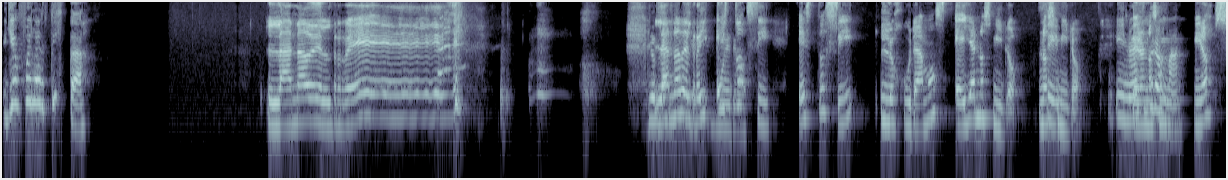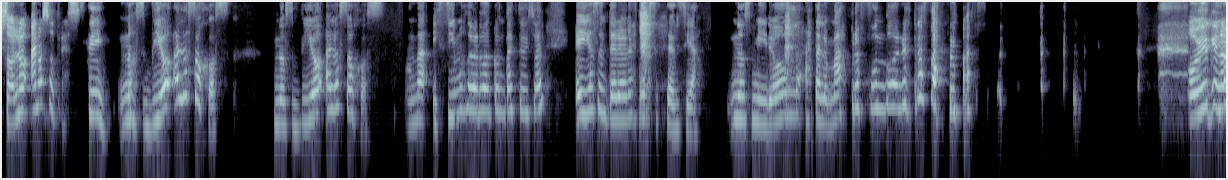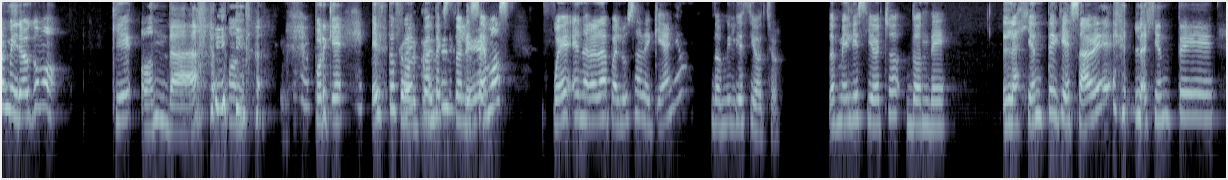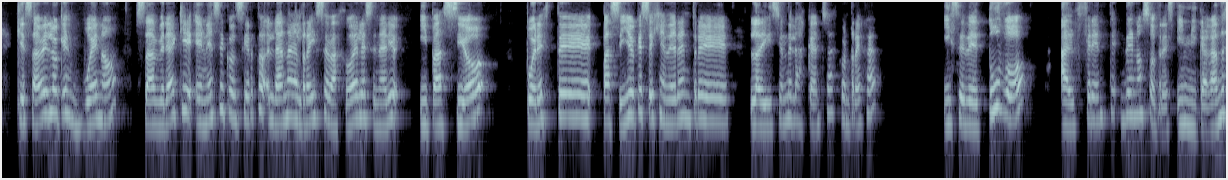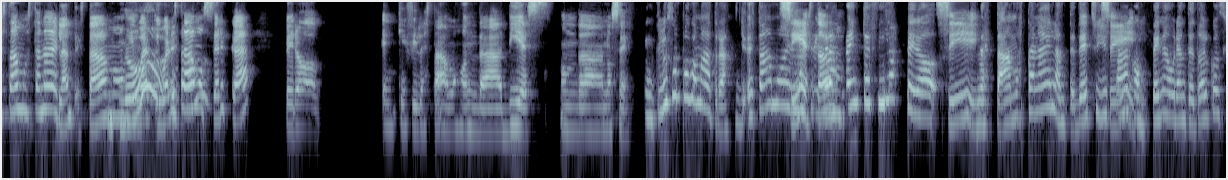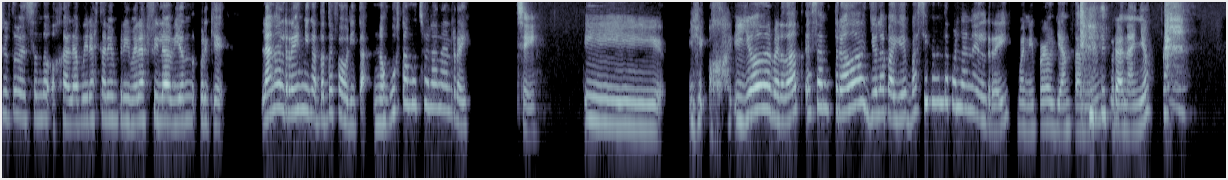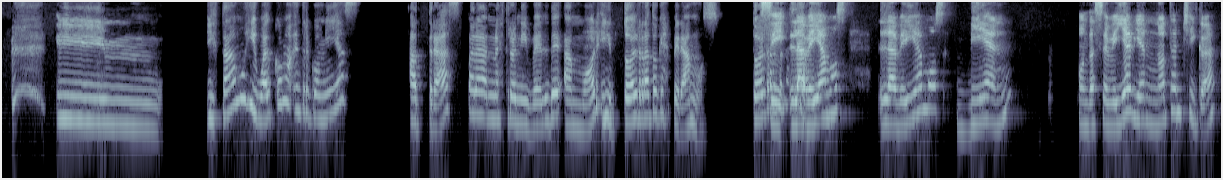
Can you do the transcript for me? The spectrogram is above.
¿Y quién fue el artista? Lana del Rey. Lana del Rey, esto sí, esto sí, lo juramos, ella nos miró, nos miró. Y no pero nos miró solo a nosotras. Sí, nos vio a los ojos, nos vio a los ojos. Onda, hicimos de verdad contacto visual, ella se enteró de nuestra existencia. Nos miró hasta lo más profundo de nuestras almas. Obvio que nos miró como, ¿qué onda? Porque esto fue, contextualicemos, fue en la Palusa de qué año? 2018. 2018, donde la gente que sabe, la gente que sabe lo que es bueno, sabrá que en ese concierto Lana del Rey se bajó del escenario y paseó por este pasillo que se genera entre la división de las canchas con reja y se detuvo al frente de nosotros. Y ni cagando estábamos tan adelante, estábamos igual, igual estábamos cerca, pero ¿en qué fila estábamos? Onda 10, onda, no sé. Incluso un poco más atrás. Estábamos en las primeras 20 filas, pero sí. no estábamos tan adelante. De hecho, yo estaba con pena durante todo el concierto pensando, ojalá pudiera estar en primera fila viendo, porque Lana del Rey es mi cantante favorita. Nos gusta mucho Lana del Rey. Sí. Y Oh, y, yo de verdad, esa entrada yo la pagué básicamente por la del Rey, bueno, y Pearl Jam también, gran año. y, y estábamos igual como, entre comillas, atrás para nuestro nivel de amor y todo el rato que esperamos. Todo el sí, la veíamos, la veíamos bien, onda se veía bien, no tan chica,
